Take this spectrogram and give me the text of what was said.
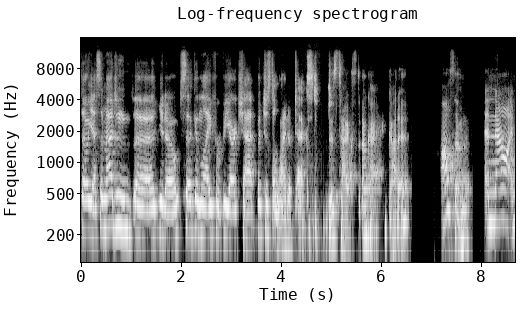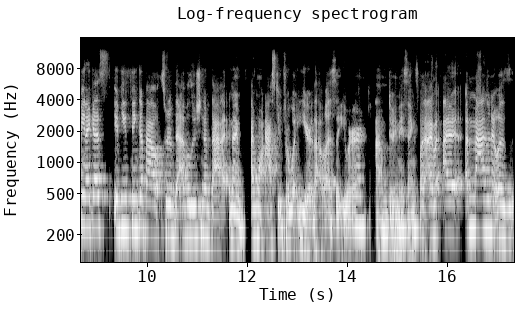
So yes, imagine uh, you know Second Life or VR chat, but just a line of text. Just text. Okay, got it. Awesome. And now, I mean, I guess if you think about sort of the evolution of that, and I, I won't ask you for what year that was that you were um, doing these things, but I, I imagine it was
